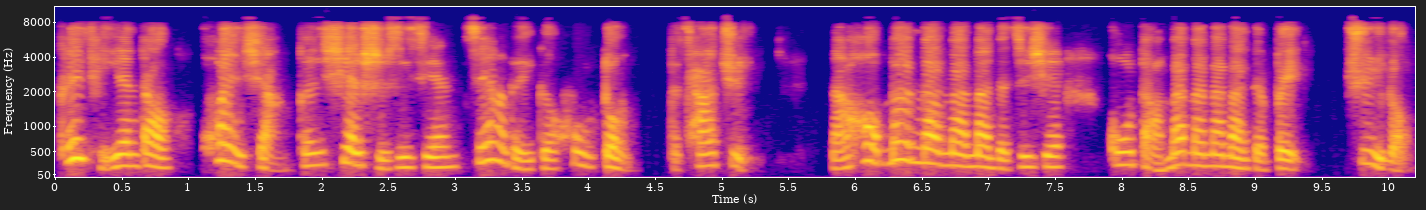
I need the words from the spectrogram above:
可以体验到幻想跟现实之间这样的一个互动的差距，然后慢慢慢慢的这些孤岛，慢慢慢慢的被聚拢，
